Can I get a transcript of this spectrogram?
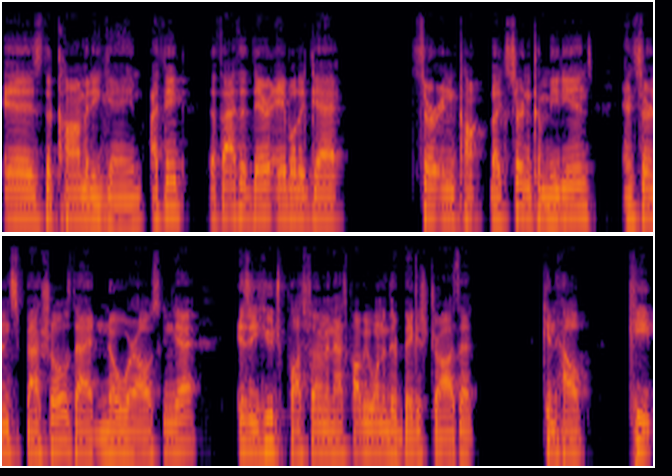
is the comedy game. I think the fact that they're able to get certain com- like certain comedians and certain specials that nowhere else can get is a huge plus for them, and that's probably one of their biggest draws that can help keep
